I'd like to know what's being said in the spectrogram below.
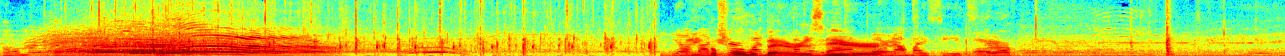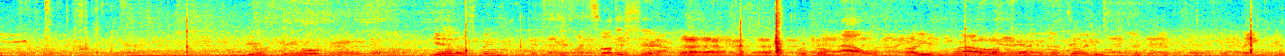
Oh my god. Yeah! I'm The not sure polar bear is here. They're not my seats. They're our Yeah, that's me. I saw the shirt. We're from Owl. Oh, you're from Owl. Okay, I'll tell you. Thank you.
